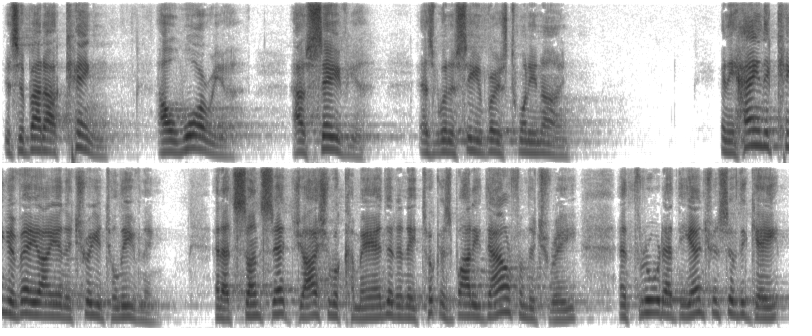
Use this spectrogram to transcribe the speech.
it's about our King, our warrior, our Savior, as we're going to see in verse 29. And he hanged the king of Ai in the tree until evening. And at sunset, Joshua commanded, and they took his body down from the tree and threw it at the entrance of the gate,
